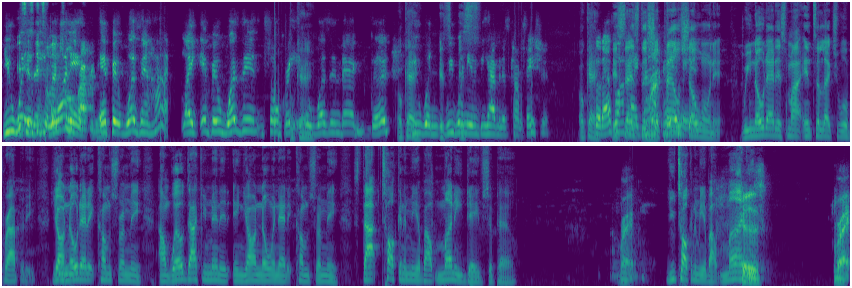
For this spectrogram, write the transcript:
you wouldn't be on it property. if it wasn't hot. Like if it wasn't so great, if it wasn't that good, Okay. you wouldn't. It's- we wouldn't even be having this conversation. Okay. So that's it why I'm says like, the Chappelle damn it. show on it. We know that it's my intellectual property. Y'all Mm-hmm. know that it comes from me. I'm well documented in y'all knowing that it comes from me. Stop talking to me about money, Dave Chappelle. Right. You talking to me about money. Right.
